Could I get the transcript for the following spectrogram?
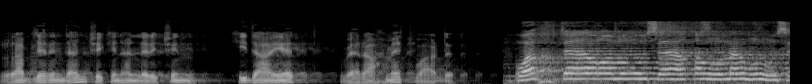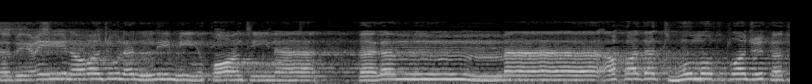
Rablerinden çekinenler için hidayet ve rahmet vardı. واختار موسى قومه سبعين رجلا لميقاتنا فلما أخذتهم الرجفة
